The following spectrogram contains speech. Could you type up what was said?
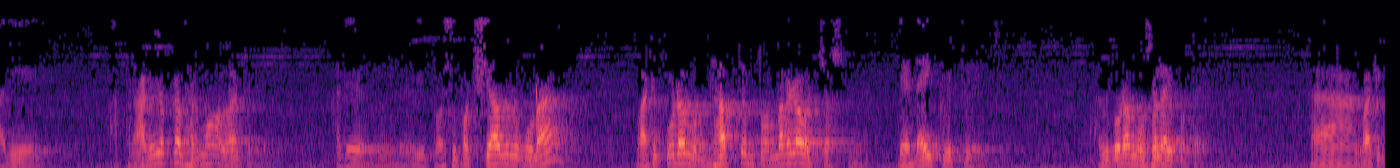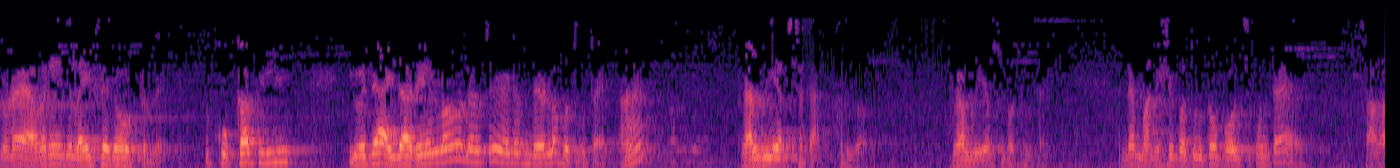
అది ఆ ప్రాణి యొక్క ధర్మం అలాంటిది. అది ఈ పశుపక్ష్యాదులు కూడా వాటికి కూడా వృద్ధాప్యం తొందరగా వచ్చేస్తుంది. దే డై క్విక్లీ అవి కూడా ముసలైపోతాయి. వాటికి కూడా ఎవరేజ్ లైఫ్ ఏదో ఉంటుంది. కుక్క పిల్లి ఇవైతే ఐదారేళ్ళలో లేకపోతే ఏడెనిమిదేళ్ళలో బతుకుతాయి ట్వెల్వ్ ఇయర్స్ అట అదిగో. ట్వెల్వ్ ఇయర్స్ బతుకుతాయి. అంటే మనిషి బతుకుతో పోల్చుకుంటే చాలా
